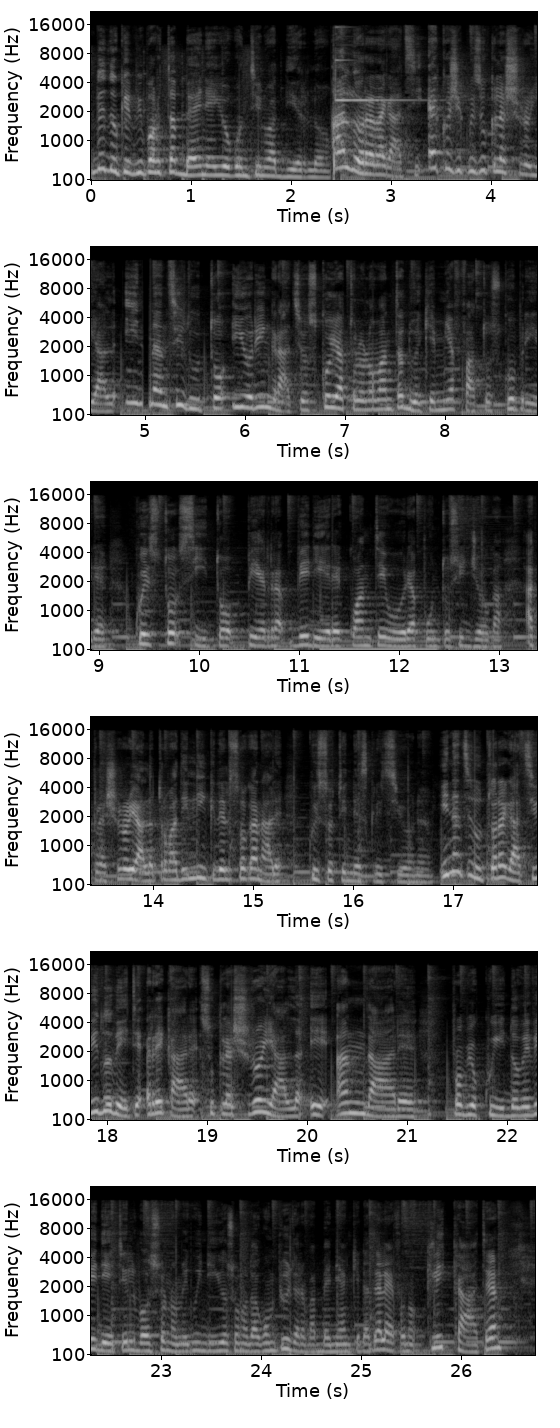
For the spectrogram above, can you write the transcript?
vedo che vi porta bene e io continuo a dirlo. Allora ragazzi, eccoci qui su Clash Royale Innanzitutto io ringrazio Scoiattolo92 che mi ha fatto scoprire questo sito per vedere quante ore appunto si gioca a Clash Royale. Trovate il link del suo canale qui sotto in descrizione. Innanzitutto ragazzi vi dovete recare su Clash Royale e andare proprio qui dove vedete il vostro nome, quindi io sono da computer, va bene anche da telefono, cliccate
